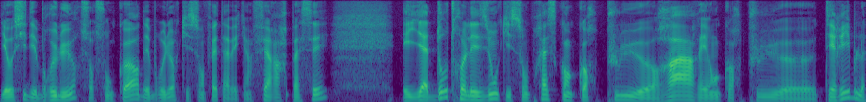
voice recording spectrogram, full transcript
Il y a aussi des brûlures sur son corps, des brûlures qui sont faites avec un fer à repasser. Et il y a d'autres lésions qui sont presque encore plus euh, rares et encore plus euh, terribles.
